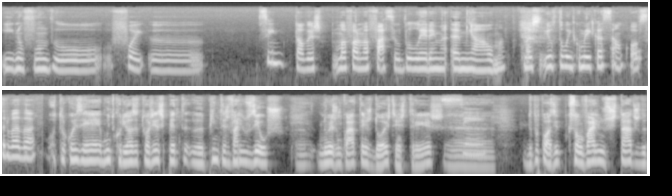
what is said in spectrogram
e no fundo foi. Uh, sim, talvez uma forma fácil de lerem a minha alma, mas eu estou em comunicação com o observador. Outra coisa é muito curiosa, tu às vezes eh, pintas vários eus. No mesmo quadro tens dois, tens três. Sim. Uh, de propósito, porque são vários estados de,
